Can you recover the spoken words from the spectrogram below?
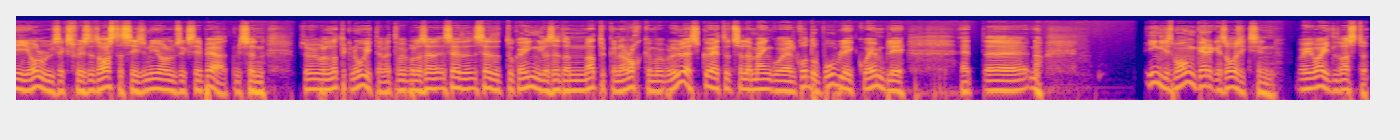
nii oluliseks või seda vastasseisu nii oluliseks ei pea, et mis on, mis on võib-olla natukene huvitav, et võib-olla see, see, seetõttu ka inglased on natukene rohkem võib-olla üles köetud selle mängu eel, kodupublik, Wembley, et äh, noh Inglismaa on kerge soosik siin või vaidled vastu?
